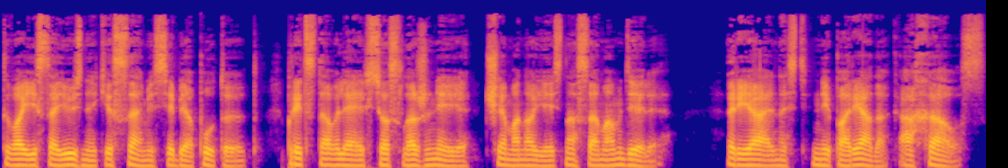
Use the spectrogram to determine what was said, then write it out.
Твои союзники сами себя путают, представляя все сложнее, чем оно есть на самом деле. Реальность не порядок, а хаос.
